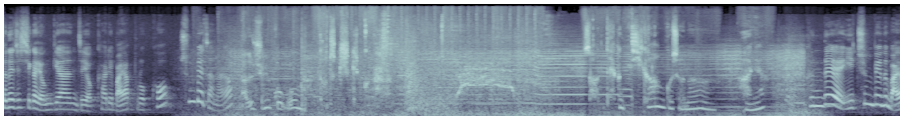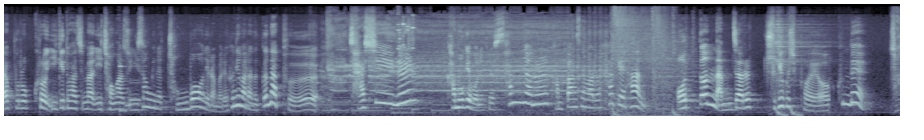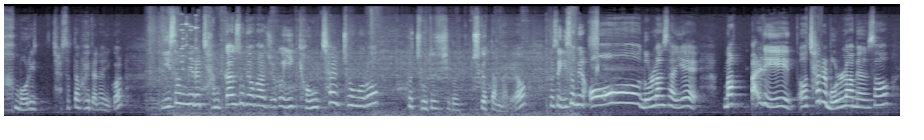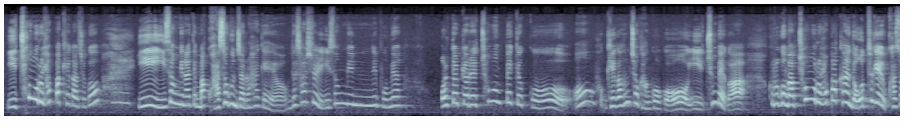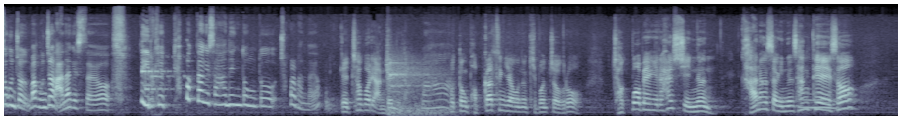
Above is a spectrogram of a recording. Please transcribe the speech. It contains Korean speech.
전혜지 씨가 연기한 이제 역할이 마약 브로커 춘배잖아요. 나도 죽일 거고 너도 죽일 거야. 선택은 네가 한 거잖아. 아니야? 근데 이 춘배는 마약 브로커이기도 하지만 이 정한수 이성민의 정보원이란 말이에요. 흔히 말하는 끈앞을 자신을 감옥에 보내 그래서 3년을 감방 생활을 하게 한 어떤 남자를 죽이고 싶어해요. 근데 참 머리 잘 썼다고 해야 되나 이걸? 이성민을 잠깐 속여가지고 이 경찰총으로 그 조두식을 죽였단 말이에요. 그래서 이성민은 어 놀란 사이에 막 빨리 어, 차를 몰라면서 이 총으로 협박해가지고 이 이성민한테 막 과속 운전을 하게 해요. 근데 사실 이성민이 보면 얼떨결에 총은 뺏겼고 어 걔가 훔쳐간 거고 이 춘배가 그리고 막 총으로 협박하는데 어떻게 과속 운전 막 운전 안 하겠어요. 근데 이렇게 협박당해서 한 행동도 처벌받나요? 그게 처벌이 안 됩니다. 아, 보통 법 같은 경우는 기본적으로 적법 행위를 할 수 있는 가능성 있는 상태에서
